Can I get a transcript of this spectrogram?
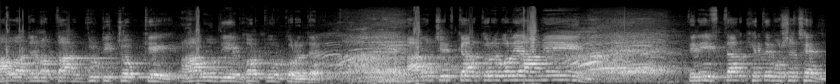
আল্লাহ যেন তার দুটি চোখকে আলো দিয়ে ভরপুর করে দেন। আরও চিৎকার করে বলে আমি তিনি ইফতার খেতে বসেছেন।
